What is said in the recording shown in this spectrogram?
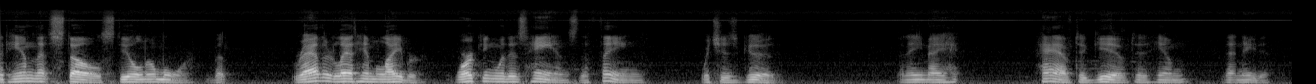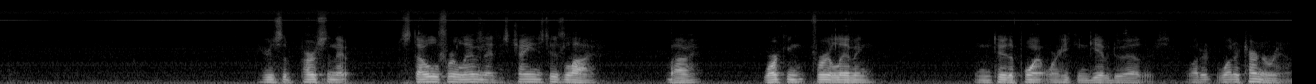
Let him that stole steal no more, but rather let him labor, working with his hands the thing which is good, that he may have to give to him that needeth. Here's a person that stole for a living that has changed his life by working for a living and to the point where he can give to others. What a, what a turnaround.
